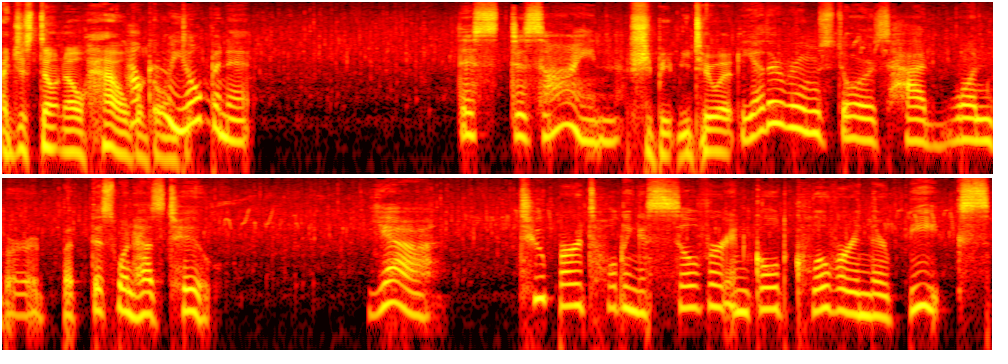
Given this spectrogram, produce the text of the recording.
I just don't know how, How we're can going we to. open it? This design. She beat me to it. The other room's doors had one bird, but this one has two. Yeah. Two birds holding a silver and gold clover in their beaks.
